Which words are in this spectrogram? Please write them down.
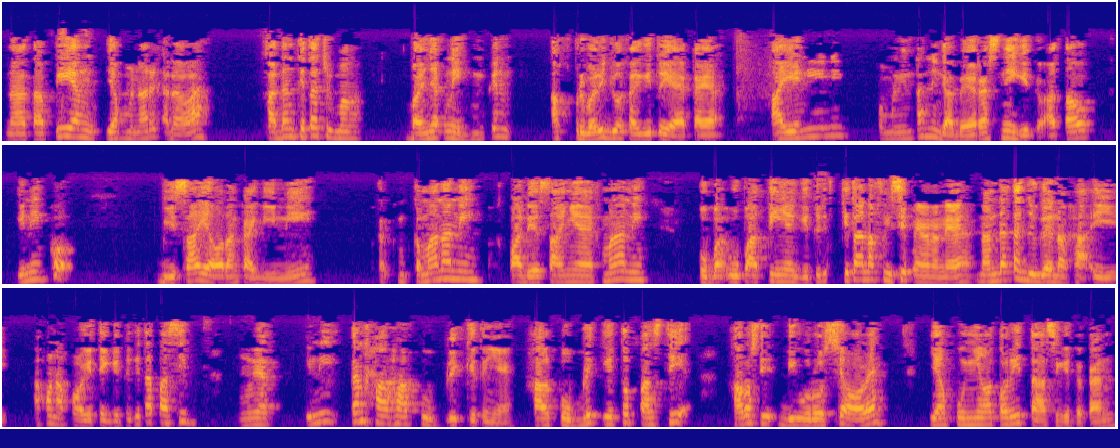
Nah, tapi yang yang menarik adalah kadang kita cuma banyak nih, mungkin aku pribadi juga kayak gitu ya, kayak ah ini ini pemerintah nih nggak beres nih gitu, atau ini kok bisa ya orang kayak gini, Ke- ke mana nih kepala desanya, ke mana nih bupatinya gitu. Kita anak fisip ya Nanda ya. Nanda kan juga anak HI. Aku anak politik gitu. Kita pasti melihat ini kan hal-hal publik gitu ya. Hal publik itu pasti harus di- diurusi oleh yang punya otoritas gitu kan.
